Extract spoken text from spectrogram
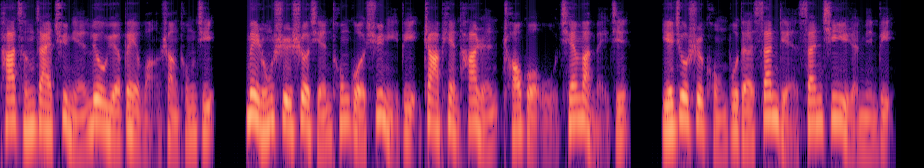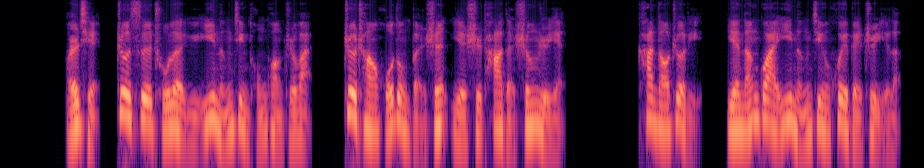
他曾在去年六月被网上通缉，内容是涉嫌通过虚拟币诈骗他人超过五千万美金，也就是恐怖的三点三七亿人民币。而且这次除了与伊能静同框之外，这场活动本身也是他的生日宴。看到这里，也难怪伊能静会被质疑了。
